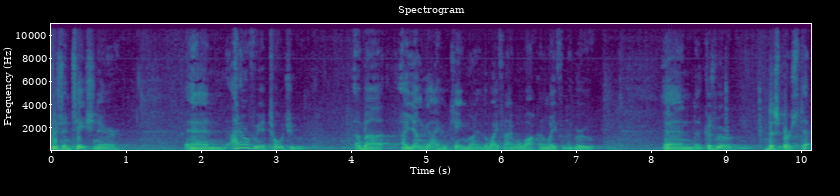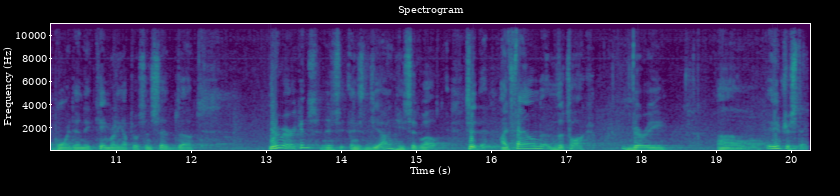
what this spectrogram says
presentation there, and I don't know if we had told you about a young guy who came running, the wife and I were walking away from the group, and, because we were dispersed at that point, and he came running up to us and said, uh, you're Americans? And he said- and he said, yeah. And he said, well, he said, I found the talk very uh, interesting.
